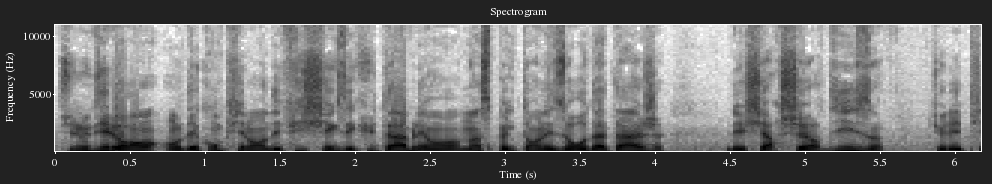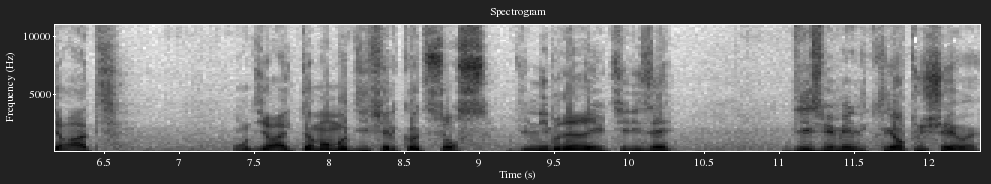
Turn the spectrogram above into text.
tu nous dis Laurent, en décompilant des fichiers exécutables et en inspectant les eurodatages, les chercheurs disent que les pirates ont directement modifié le code source d'une librairie utilisée. 18 000 clients touchés, ouais.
